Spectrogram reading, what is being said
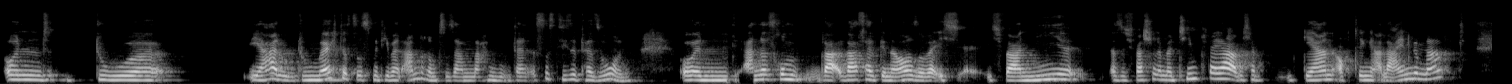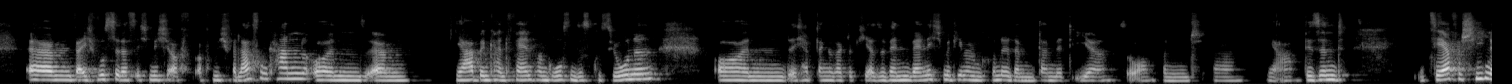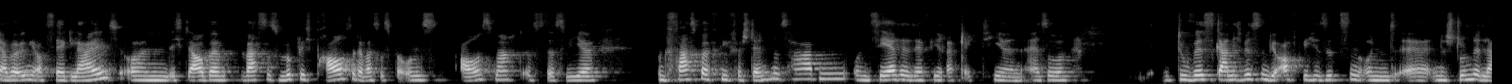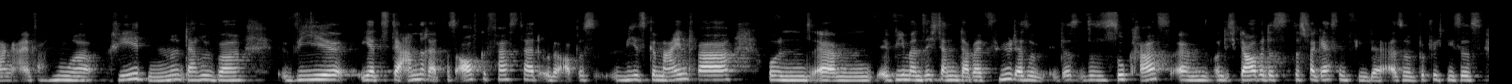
und du ja, du, du möchtest es mit jemand anderem zusammen machen, dann ist es diese Person. Und andersrum war, es halt genauso, weil ich, ich war nie, also ich war schon immer Teamplayer, aber ich habe gern auch Dinge allein gemacht, ähm, weil ich wusste, dass ich mich auf, auf mich verlassen kann und ähm, ja, bin kein Fan von großen Diskussionen. Und ich habe dann gesagt, okay, also wenn, wenn ich mit jemandem gründe, dann, dann mit ihr. So. Und äh, ja, wir sind sehr verschieden, aber irgendwie auch sehr gleich. Und ich glaube, was es wirklich braucht oder was es bei uns ausmacht, ist, dass wir unfassbar viel Verständnis haben und sehr, sehr, sehr viel reflektieren. Also du willst gar nicht wissen, wie oft wir hier sitzen und äh, eine Stunde lang einfach nur reden darüber, wie jetzt der andere etwas aufgefasst hat oder ob es, wie es gemeint war und ähm, wie man sich dann dabei fühlt. Also das, das ist so krass ähm, und ich glaube, das, das vergessen viele. Also wirklich dieses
